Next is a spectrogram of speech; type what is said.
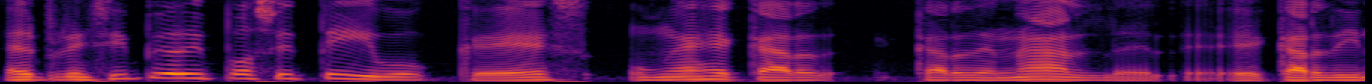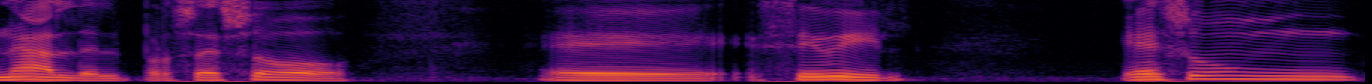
el principio dispositivo, que es un eje cardenal del, eh, cardinal del proceso eh, civil, es un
